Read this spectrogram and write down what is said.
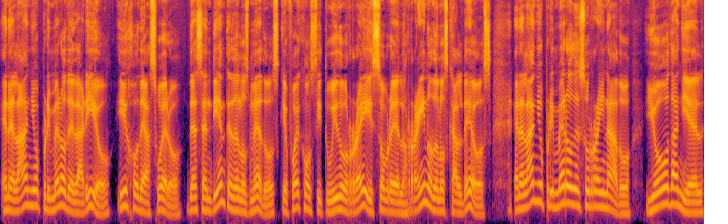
en el año primero de Darío, hijo de Asuero, descendiente de los Medos, que fue constituido rey sobre el reino de los Caldeos, en el año primero de su reinado, yo, Daniel,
